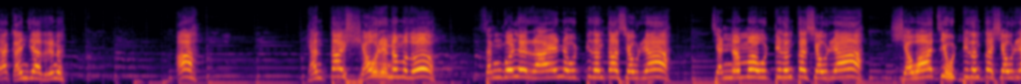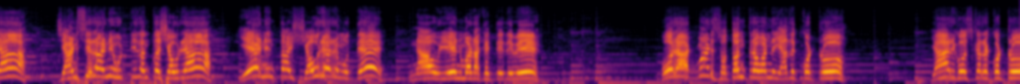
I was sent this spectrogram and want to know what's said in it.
ಯಾಕೆ ಅಂಜಿ ಆದ್ರೇನು? ಆ, ಎಂತ ಶೌರ್ಯ ನಮ್ಮದು? ಸಂಗೊಳ್ಳಿ ರಾಯಣ್ಣ ಹುಟ್ಟಿದಂತ ಶೌರ್ಯ, ಚೆನ್ನಮ್ಮ ಹುಟ್ಟಿದಂತ ಶೌರ್ಯ, ಶವಾಜಿ ಹುಟ್ಟಿದಂತ ಶೌರ್ಯ ಝಾನ್ಸಿ ರಾಣಿ ಹುಟ್ಟಿದಂತ ಶೌರ್ಯ, ಏನಿಂತ ಶೌರ್ಯರ ಮುದ್ದೆ, ನಾವು ಏನ್ ಮಾಡಾಕತ್ತಿದೀವಿ ಹೋರಾಟ ಮಾಡಿ ಸ್ವತಂತ್ರವನ್ನು ಯಾದಕ್ ಕೊಟ್ರು? ಯಾರಿಗೋಸ್ಕರ ಕೊಟ್ರು?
